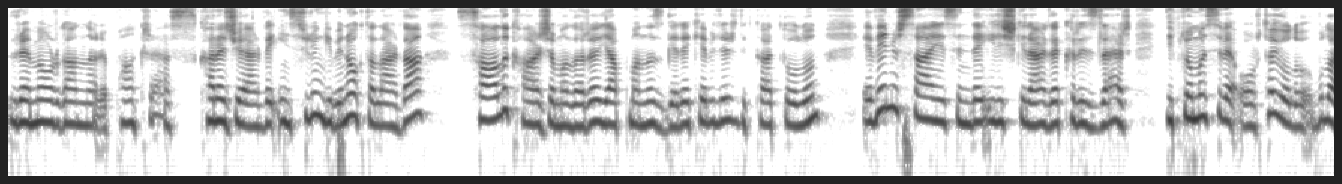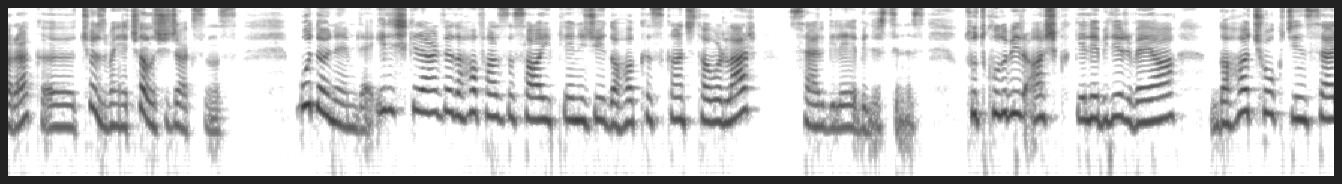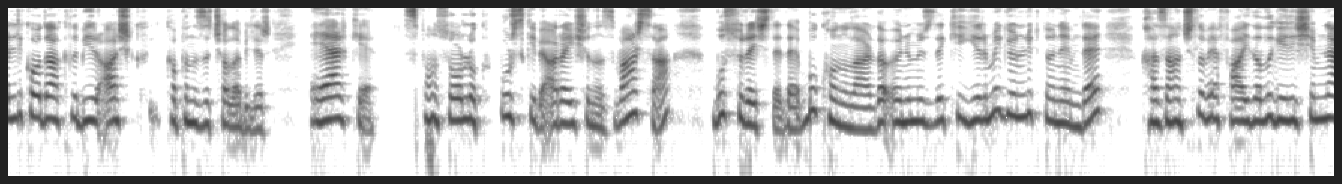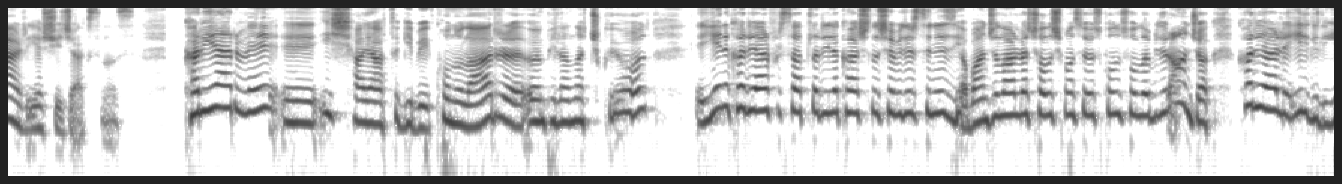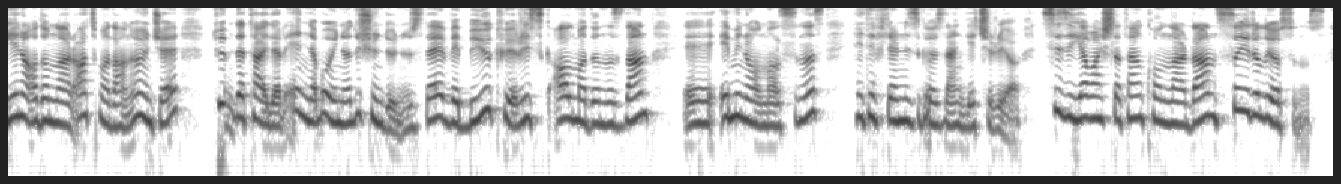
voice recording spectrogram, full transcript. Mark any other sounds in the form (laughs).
üreme organları, pankreas, karaciğer ve insülin gibi noktalarda sağlık harcamaları yapmanız gerekebilir. Dikkatli olun. E, Venüs sayesinde ilişkilerde krizler, diplomasi ve orta yolu bularak e, çözmeye çalışacaksınız. Bu dönemde ilişkilerde daha fazla sahiplenici, daha kıskanç tavırlar sergileyebilirsiniz. Tutkulu bir aşk gelebilir veya daha çok cinsellik odaklı bir aşk kapınızı çalabilir. Eğer ki sponsorluk, burs gibi arayışınız varsa bu süreçte de bu konularda önümüzdeki 20 günlük dönemde kazançlı ve faydalı gelişimler yaşayacaksınız. Kariyer ve e, iş hayatı gibi konular e, ön plana çıkıyor. E, yeni kariyer fırsatlarıyla karşılaşabilirsiniz. Yabancılarla çalışma söz konusu olabilir ancak kariyerle ilgili yeni adımlar atmadan önce tüm detayları enine boyuna düşündüğünüzde ve büyük bir risk almadığınızdan e, emin olmalısınız. Hedeflerinizi gözden geçiriyor. Sizi yavaşlatan konulardan sıyrılıyorsunuz.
